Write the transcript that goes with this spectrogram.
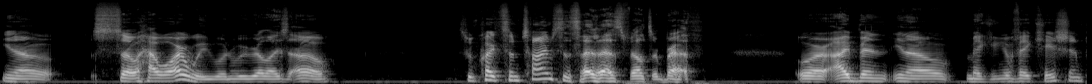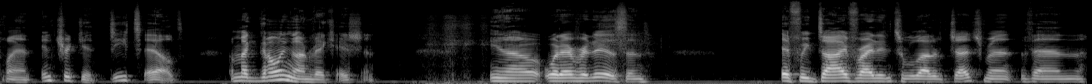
You know, so how are we when we realize, oh, it's been quite some time since I last felt a breath? Or I've been, you know, making a vacation plan, intricate, detailed. I'm not going on vacation. You know, whatever it is. And if we dive right into a lot of judgment, then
